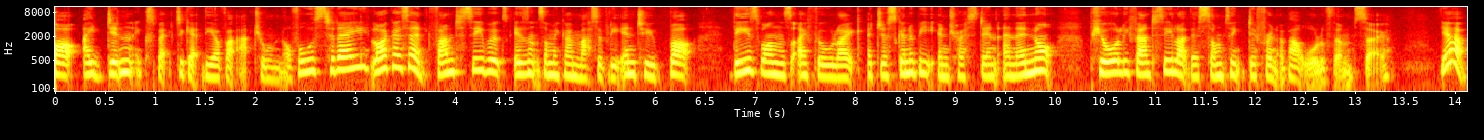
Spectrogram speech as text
but I didn't expect to get the other actual novels today. Like I said, fantasy books isn't something I'm massively into, but these ones I feel like are just going to be interesting and they're not purely fantasy, like there's something different about all of them. So yeah,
